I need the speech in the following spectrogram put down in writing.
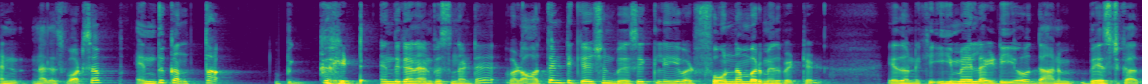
అండ్ నా తెలిసి వాట్సాప్ ఎందుకంత బిగ్ హిట్ ఎందుకని అనిపిస్తుంది అంటే వాడు ఆథెంటికేషన్ బేసిక్లీ వాడు ఫోన్ నెంబర్ మీద పెట్టాడు. ఏదో నీకు ఈమెయిల్ ఐడియో దాని బేస్డ్ కాదు.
